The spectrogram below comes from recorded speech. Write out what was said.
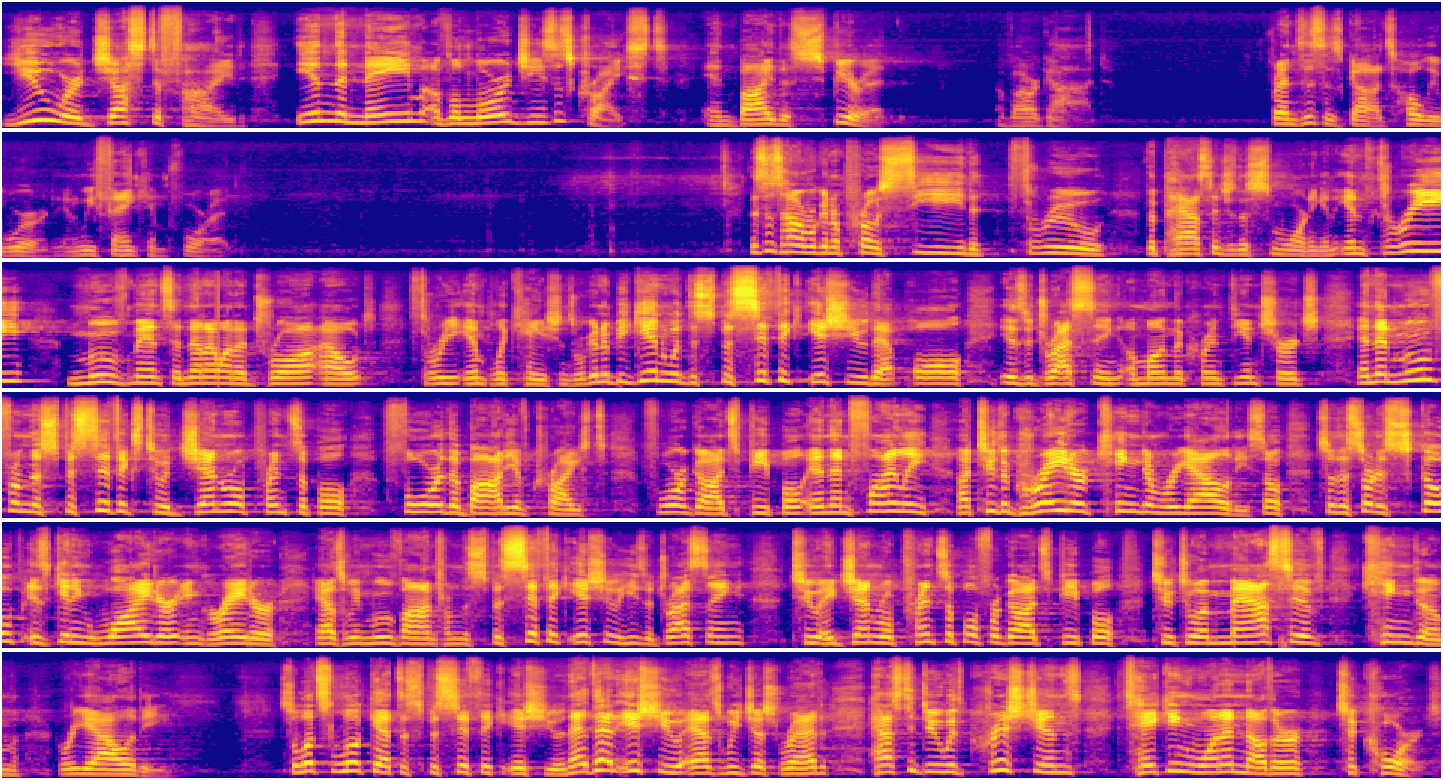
you were justified in the name of the Lord Jesus Christ and by the Spirit of our God. Friends, this is God's holy word, and we thank Him for it. This is how we're going to proceed through the passage this morning. And in three movements, and then I want to draw out three implications. We're going to begin with the specific issue that Paul is addressing among the Corinthian church, and then move from the specifics to a general principle for the body of Christ, for God's people, and then finally uh, to the greater kingdom reality. So, so the sort of scope is getting wider and greater as we move on from the specific issue he's addressing to a general principle for God's people to, to a massive kingdom reality. So let's look at the specific issue. And that, that issue, as we just read, has to do with Christians taking one another to court,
